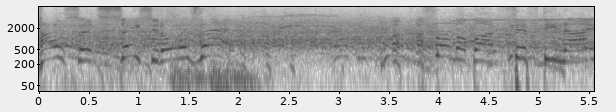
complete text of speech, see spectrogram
How sensational was that? From about 59.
